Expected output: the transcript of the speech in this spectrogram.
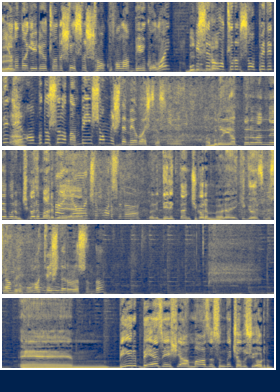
Evet. Yanına geliyor tanışıyorsun şok falan büyük olay. Bunun bir süre ya- oturup sohbet edince He. Aa, bu da sıradan bir insanmış demeye başlıyorsun yani. Ha, bunun yaptığını ben ne yaparım? Çıkarım harbiye ya. ya çıkarsın ha. Böyle delikten çıkarım böyle iki göğsünü Tabii sallarım. Oo, ateşler arasında. Ee, bir beyaz eşya mağazasında çalışıyordum.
